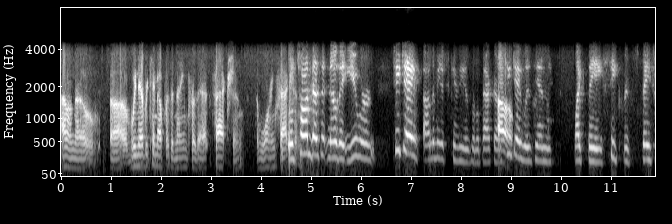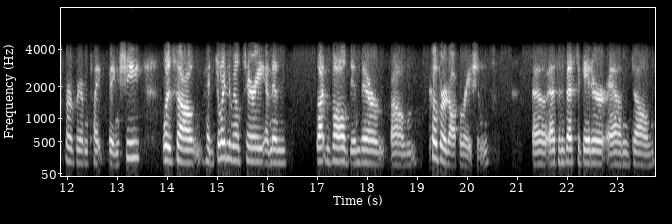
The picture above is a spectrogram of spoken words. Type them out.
I don't know. Uh, we never came up with a name for that faction, the warring faction. Well, Tom doesn't know that you were TJ. Uh, let me just give you a little background. Oh. TJ was in like the secret space program type thing. She was uh, had joined the military and then got involved in their um, covert operations uh, as an investigator, and um,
